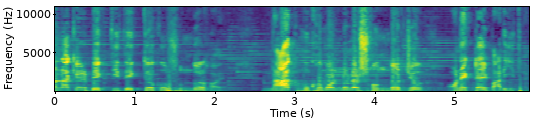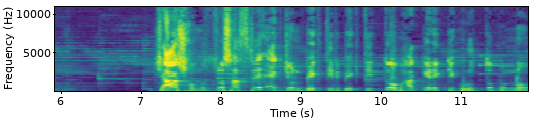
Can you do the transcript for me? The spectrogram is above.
নাকের ব্যক্তি দেখতেও খুব সুন্দর হয়। নাক মুখমণ্ডলের সৌন্দর্য অনেকটাই বাড়িয়ে থাকে। যা সমুদ্রশাস্ত্রে একজন ব্যক্তির ব্যক্তিত্ব ভাগ্যের একটি গুরুত্বপূর্ণ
